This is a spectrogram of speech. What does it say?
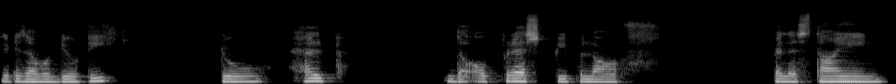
It is our duty to help the oppressed people of Palestine,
